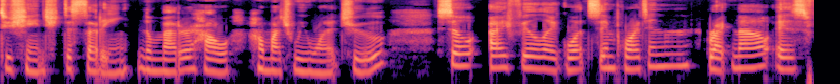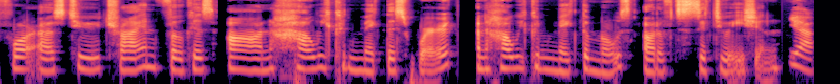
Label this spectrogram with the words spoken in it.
to change the setting no matter how how much we wanted to. So i feel like what's important right now is for us to try and focus on how we could make this work and how we could make the most out of the situation. Yeah.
